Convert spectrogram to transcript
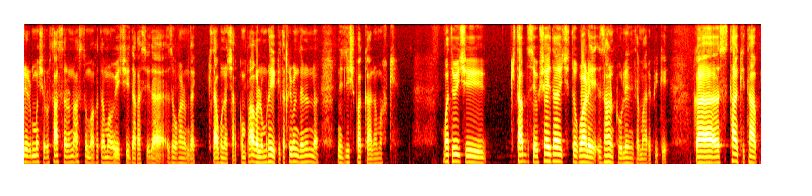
ډیر مشر استاد سره ناست وم هغه ته ما وویل چې دغسې ده زه غواړم دا کتابونه چاپ کړم په هغه لومړیو کې تقریبا د نن نه نږدې شپږ کاله مخکې ماته وي چي کتاب داسي یو شی دی چي ته غواړې ځان ټولني ته معرفي کړې که ستا کتاب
